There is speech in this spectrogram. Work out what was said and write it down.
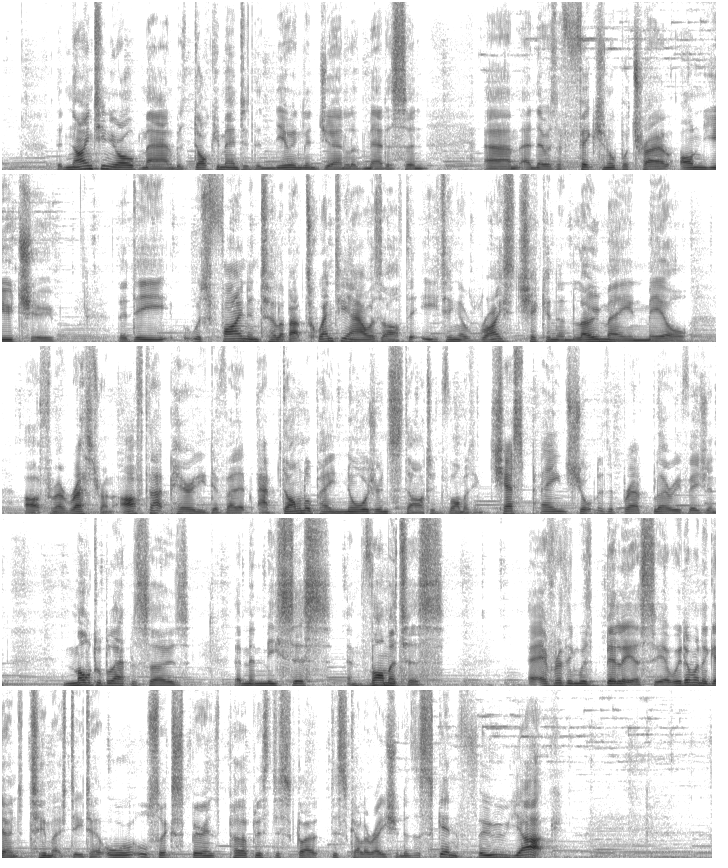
The 19 year old man was documented in the New England Journal of Medicine, um, and there was a fictional portrayal on YouTube that he was fine until about 20 hours after eating a rice, chicken, and lo mein meal uh, from a restaurant. After that period, he developed abdominal pain, nausea, and started vomiting. Chest pain, shortness of breath, blurry vision, multiple episodes of mimesis and vomitus. Everything was bilious. Yeah, we don't want to go into too much detail. Or also experienced purplish discoloration of the skin. Foo, yuck.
